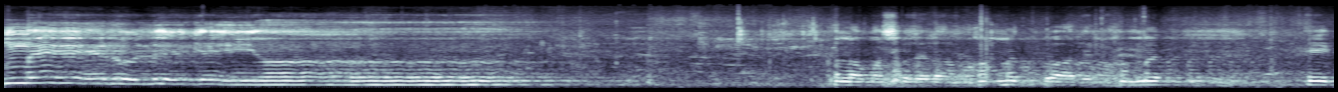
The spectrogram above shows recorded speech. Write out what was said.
मैं रुल गया अल्लाह मोहम्मद वाल मोहम्मद। एक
